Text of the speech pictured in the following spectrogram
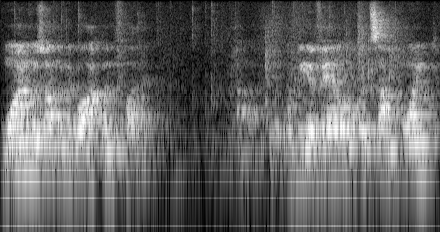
One was on the McLaughlin flooding. It will be available at some point.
